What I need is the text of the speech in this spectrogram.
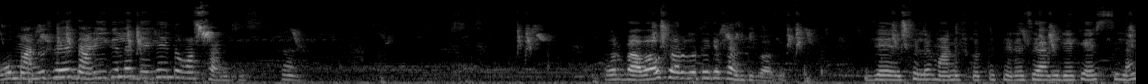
ও মানুষ হয়ে দাঁড়িয়ে গেলে দেখেই তোমার শান্তি। হ্যাঁ। ওর বাবাও স্বর্গ থেকে শান্তি পাবে। যে ছেলে মানুষ করতে পেরেছে আমি রেখে এসেছিলাম।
